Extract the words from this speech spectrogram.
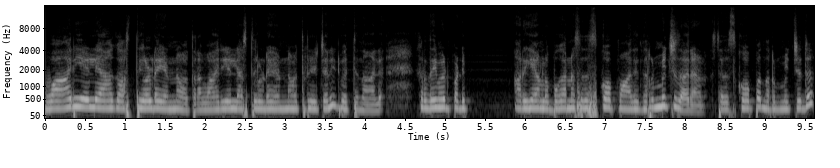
വാരിയലിലെ ആകെ അസ്ഥികളുടെ എണ്ണം എത്ര? വാരിയലിലെ അസ്ഥികളുടെ എണ്ണം എത്ര ചോദിച്ചാൽ ഇരുപത്തിനാല്. ഹൃദയമായിട്ട് പഠി അറിയാനുള്ള ഉപകരണം സ്റ്റെതസ്കോപ്പ് ആദ്യം നിർമ്മിച്ചത് ആരാണ്? സ്റ്റെതസ്കോപ്പ് നിർമ്മിച്ചത്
